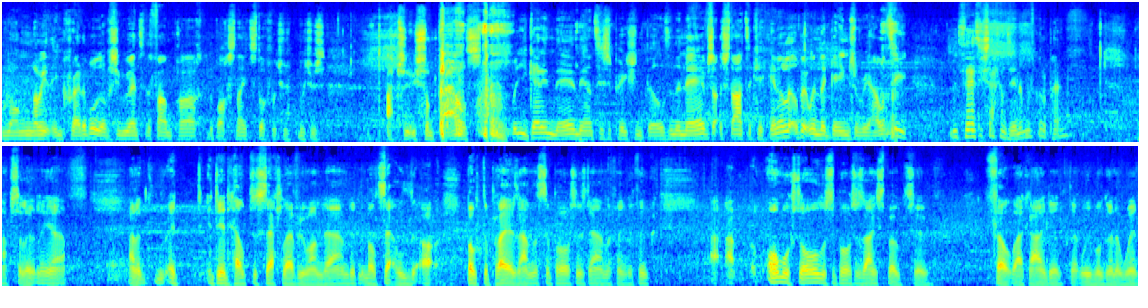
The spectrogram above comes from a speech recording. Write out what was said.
long. I mean, incredible. Obviously, we went to the fan park, the boss night stuff, which was which was absolutely something else. but you get in there, and the anticipation builds, and the nerves start to kick in a little bit when the game's a reality. With 30 seconds in, and we've got a pen. Absolutely, yeah. And it, it, it did help to settle everyone down, didn't it? Well, settled uh, both the players and the supporters down, I think. I think I, I, almost all the supporters I spoke to felt like I did that we were going to win.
